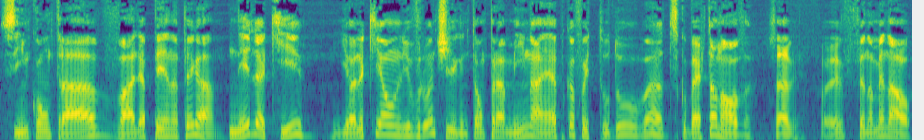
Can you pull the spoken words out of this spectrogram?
Se encontrar, vale a pena pegar. Nele aqui, e olha que é um livro antigo, então para mim na época foi tudo uma descoberta nova, sabe? Foi fenomenal.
